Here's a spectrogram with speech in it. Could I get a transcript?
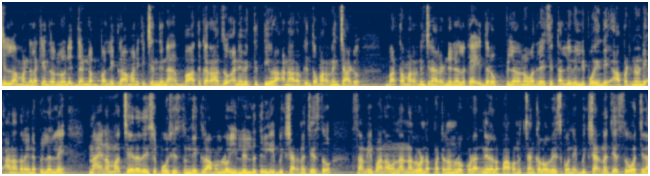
జిల్లా మండల కేంద్రంలోని దండంపల్లి గ్రామానికి చెందిన బాతుక రాజు అనే వ్యక్తి తీవ్ర అనారోగ్యంతో మరణించాడు. భర్త మరణించిన రెండు నెలలకే ఇద్దరు పిల్లలను వదిలేసి తల్లి వెళ్ళిపోయింది. అప్పటి నుండి అనాథలైన పిల్లల్ని నాయనమ్మ చేరదీసి పోషిస్తుంది. గ్రామంలో ఇల్లు తిరిగి భిక్షాటన చేస్తూ సమీపాన ఉన్న నల్గొండ పట్టణంలో కూడా నెలల పాపను చంకలో వేసుకొని భిక్షాటన చేస్తూ వచ్చిన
